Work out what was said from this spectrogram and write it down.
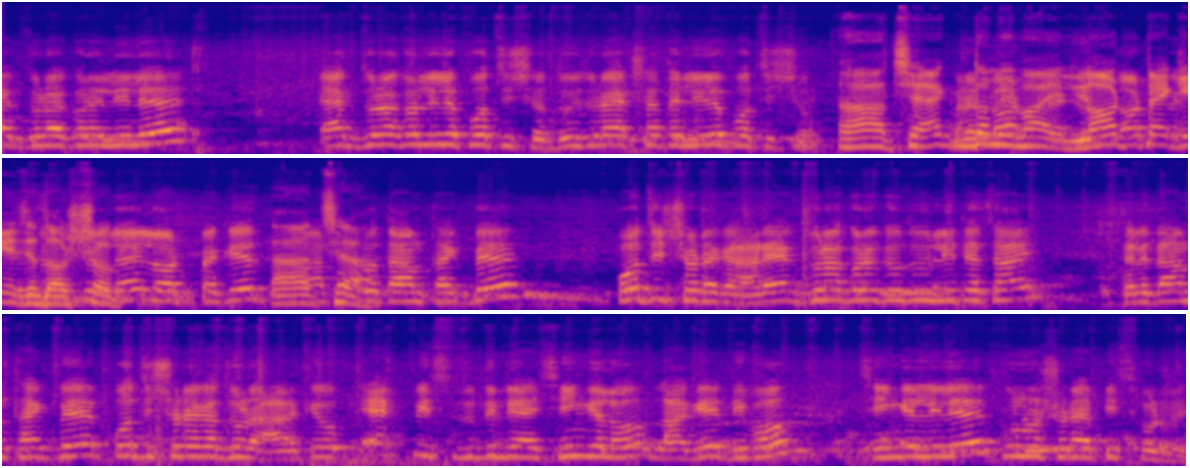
এক জোড়া করে নিলে এক জোড়া করে নিলে পঁচিশশো দুই জোড়া একসাথে নিলে পঁচিশশো। আচ্ছা একদমই ভাই লট প্যাকেজ দর্শক। লট প্যাকেজ আচ্ছা। দাম থাকবে পঁচিশশো টাকা। আর এক জোড়া করে কেউ যদি নিতে চায় তাহলে দাম থাকবে পঁচিশশো টাকা জোড়া। আর কেউ এক পিস যদি নেয় সিঙ্গেলও লাগে দিব। সিঙ্গেল নিলে পনেরোশো টাকা পিস পড়বে।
